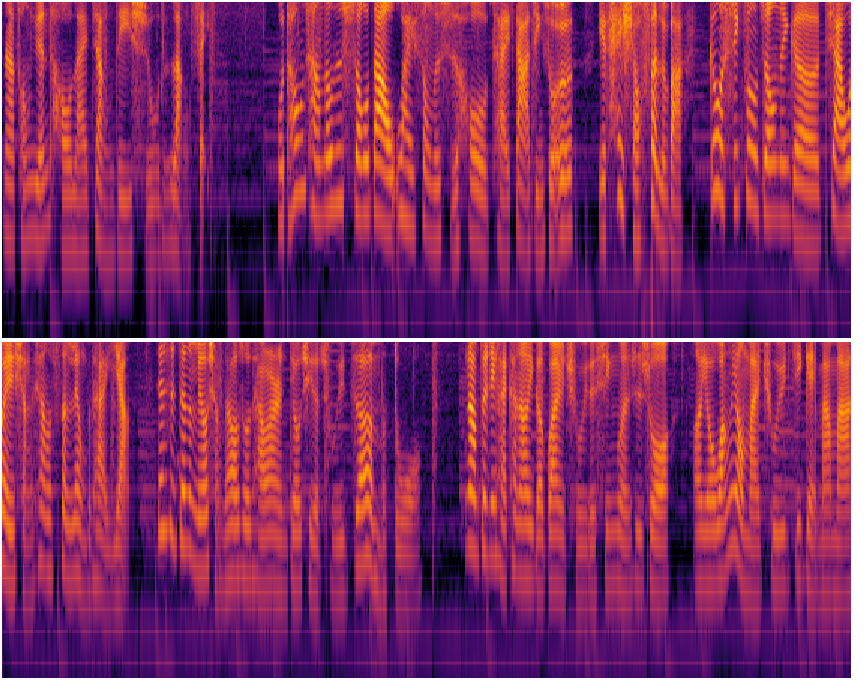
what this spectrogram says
那从源头来降低食物的浪费。我通常都是收到外送的时候才大惊说：“呃，也太小份了吧，跟我心目中那个价位想象的分量不太一样。”但是真的没有想到说台湾人丢弃的厨余这么多。那最近还看到一个关于厨余的新闻，是说呃，有网友买厨余机给妈妈，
